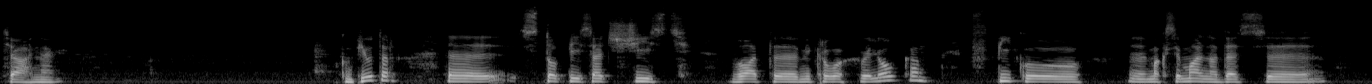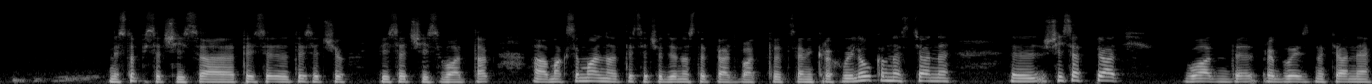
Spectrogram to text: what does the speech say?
тягне комп'ютер. Е, 156 Вт мікрохвильовка. В піку е, максимально десь е, не 156, а 1056 Вт, так? А максимально 1095 Вт. Це мікрохвильовка в нас тягне. Е, 65 Вт приблизно тягне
